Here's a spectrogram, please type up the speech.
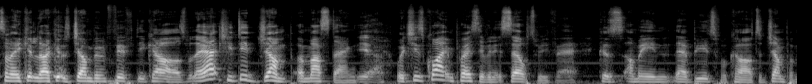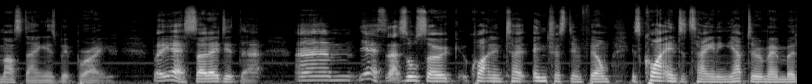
to make it like it was jumping fifty cars. But they actually did jump a Mustang. Yeah. Which is quite impressive in itself, to be fair. Because I mean, they're beautiful cars. To jump a Mustang is a bit brave. But yeah, so they did that. Um, yeah, so that's also quite an inter- interesting film. It's quite entertaining. You have to remember,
